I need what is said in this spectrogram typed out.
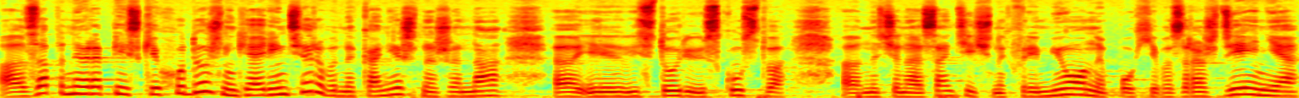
А западноевропейские художники ориентированы, конечно же, на э, историю искусства, э, начиная с античных времен, эпохи Возрождения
